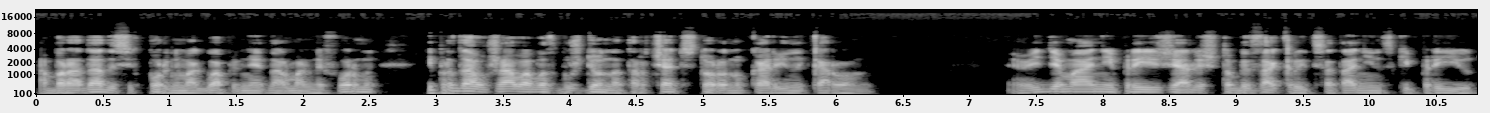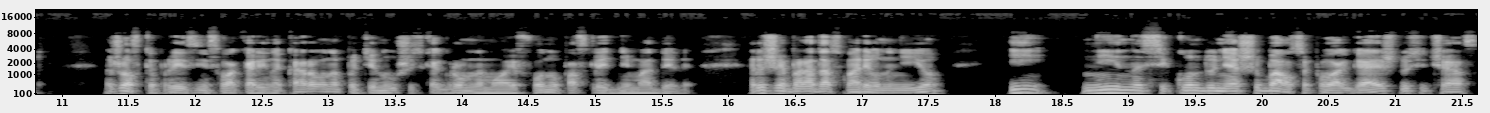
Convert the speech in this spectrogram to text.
а борода до сих пор не могла принять нормальной формы и продолжала возбужденно торчать в сторону Карины Короны. «Видимо, они приезжали, чтобы закрыть сатанинский приют», — жестко произнесла Карина Корона, потянувшись к огромному айфону последней модели. Рыжая борода смотрел на нее и ни на секунду не ошибался, полагая, что сейчас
